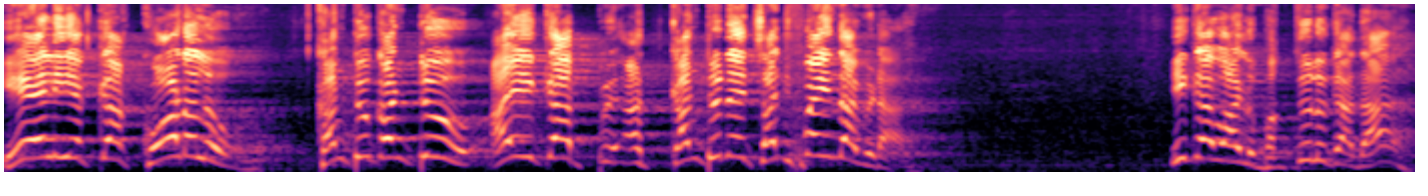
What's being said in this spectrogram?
ఏలి యొక్క కోడలు కంటు కంటు ఐక కంటునే చనిపోయింది ఆవిడ. ఇక వాళ్ళు భక్తులు కదా?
